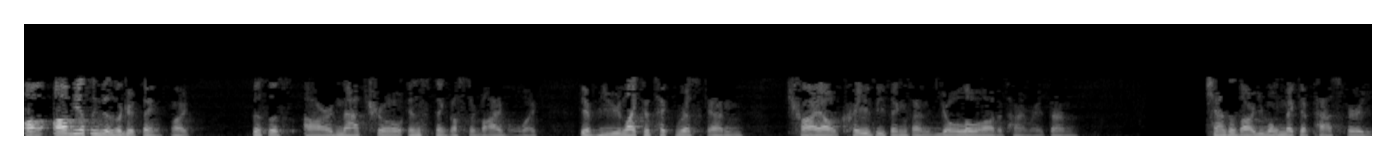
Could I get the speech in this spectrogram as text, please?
obviously, this is a good thing. Like, this is our natural instinct of survival. Like, if you like to take risk and try out crazy things and YOLO all the time, right, then chances are you won't make it past 30.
